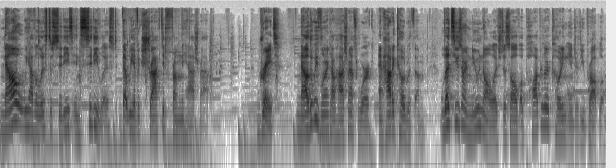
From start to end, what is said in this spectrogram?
Now we have a list of cities in CityList that we have extracted from the hash map. Great, now that we've learned how hash maps work and how to code with them, let's use our new knowledge to solve a popular coding interview problem.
